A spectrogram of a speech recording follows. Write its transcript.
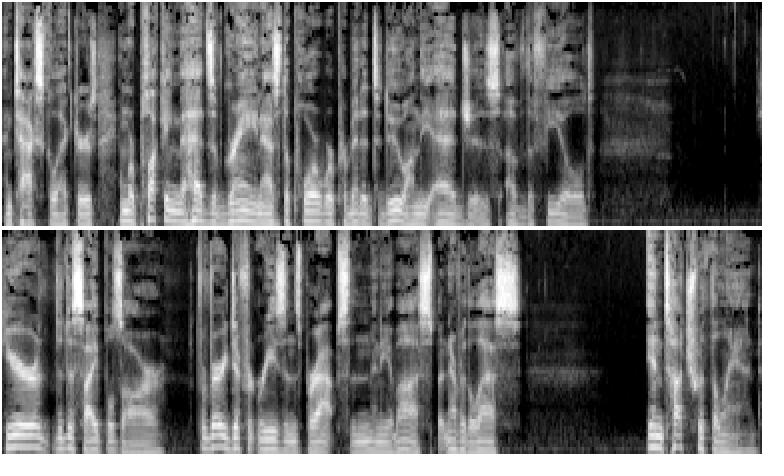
and tax collectors and were plucking the heads of grain as the poor were permitted to do on the edges of the field. Here the disciples are, for very different reasons perhaps than many of us, but nevertheless, in touch with the land,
